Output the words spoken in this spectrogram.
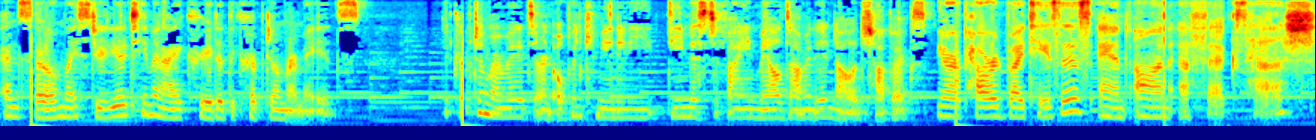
And so my studio team and I created the Crypto Mermaids. The Crypto Mermaids are an open community demystifying male dominated knowledge topics. We are powered by Tezos and on FX Hash.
